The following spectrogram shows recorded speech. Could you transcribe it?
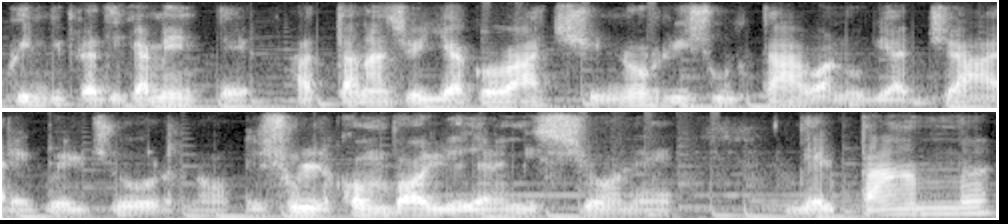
quindi praticamente Attanasio e Iacovacci non risultavano viaggiare quel giorno sul convoglio della missione del PAM,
